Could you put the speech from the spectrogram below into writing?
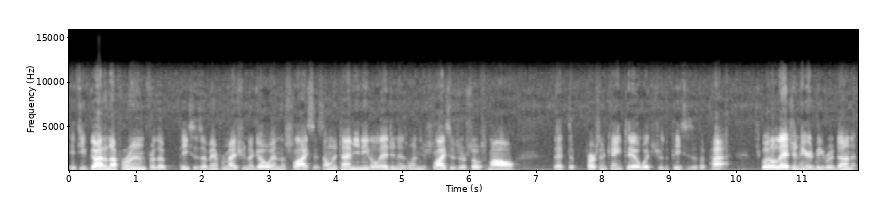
if you've got enough room for the pieces of information to go in the slices. The only time you need a legend is when your slices are so small that the person can't tell which are the pieces of the pie. If you put a legend here, it'd be redundant.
